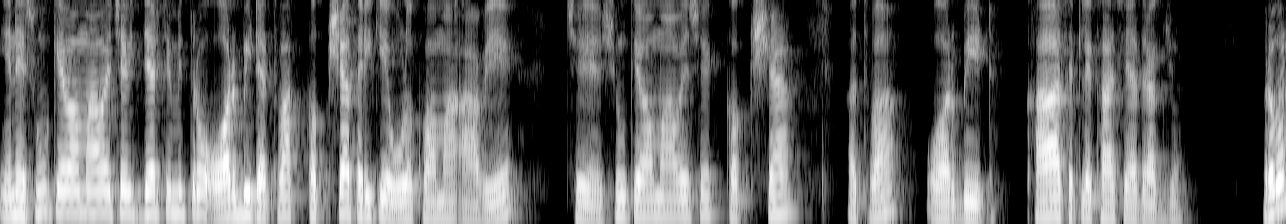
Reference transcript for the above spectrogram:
એને શું કહેવામાં આવે છે વિદ્યાર્થી મિત્રો? ઓર્બિટ અથવા કક્ષા તરીકે ઓળખવામાં આવે છે. શું કહેવામાં આવે છે? કક્ષા અથવા ઓર્બિટ. ખાસ એટલે ખાસ યાદ રાખજો. બરાબર?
